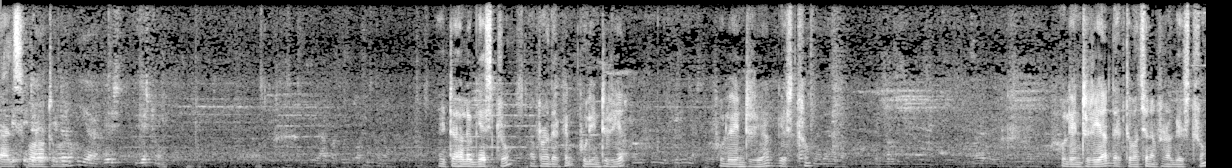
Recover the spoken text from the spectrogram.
টাইলস বড় বড় এটা হলো গেস্ট রুম আপনারা দেখেন full interior full interior guest room full interior দেখতে পাচ্ছেন আপনারা guest room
